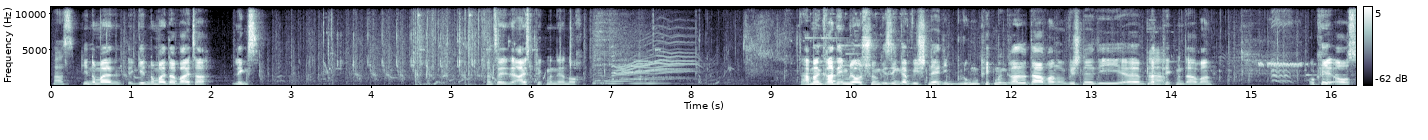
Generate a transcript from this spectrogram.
Was? Geh nochmal geh noch mal da weiter. Links. Kannst ja den Eispigment ja noch. Da hat man gerade eben auch schön gesehen gehabt, wie schnell die Blumenpigment gerade da waren und wie schnell die äh, Blattpigment ja. da waren. Okay, aus.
